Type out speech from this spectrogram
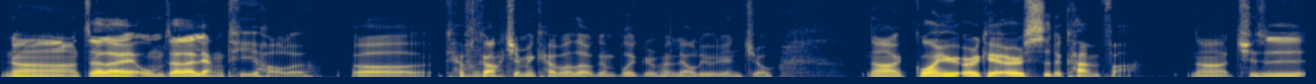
那再来，我们再来两题好了。呃，Kevin 刚前面 Kevin 聊跟 Blake Griffin 聊的有点久。那关于二 K 二四的看法，那其实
